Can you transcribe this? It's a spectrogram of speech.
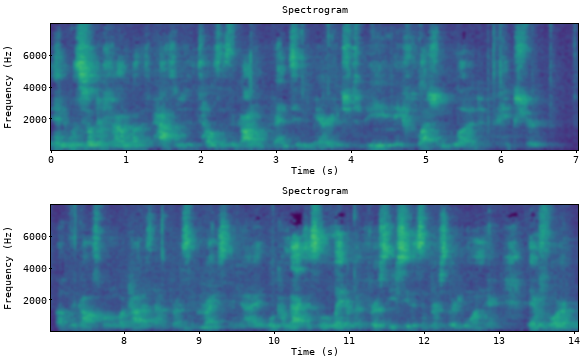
and what's so profound about this passage is it tells us that God invented marriage to be a flesh and blood picture of the gospel and what God has done for us in Christ. And uh, we'll come back to this a little later, but first you see this in verse 31 there. Therefore,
